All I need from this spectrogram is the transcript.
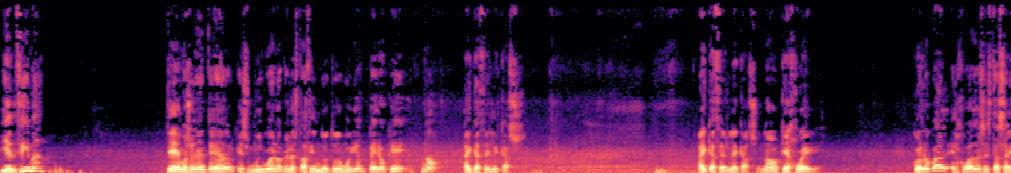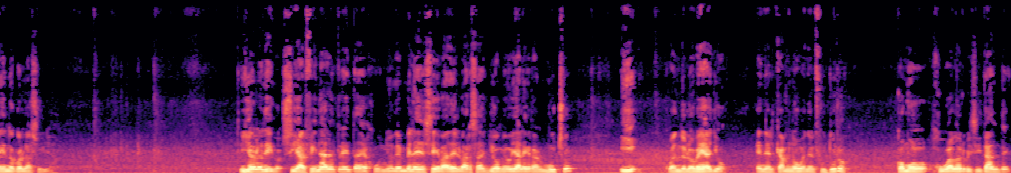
y encima tenemos un entrenador que es muy bueno, que lo está haciendo todo muy bien, pero que no, hay que hacerle caso hay que hacerle caso, no, que juegue. Con lo cual, el jugador se está saliendo con la suya. Y yo lo digo, si al final del 30 de junio Dembélé se va del Barça, yo me voy a alegrar mucho y cuando lo vea yo en el Camp Nou en el futuro, como jugador visitante,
